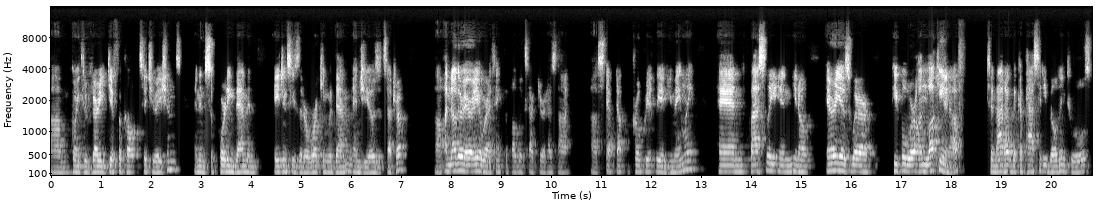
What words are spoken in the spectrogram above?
um, going through very difficult situations and in supporting them and agencies that are working with them, NGOs, etc. Uh, another area where I think the public sector has not uh, stepped up appropriately and humanely. And lastly, in you know areas where people were unlucky enough to not have the capacity building tools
